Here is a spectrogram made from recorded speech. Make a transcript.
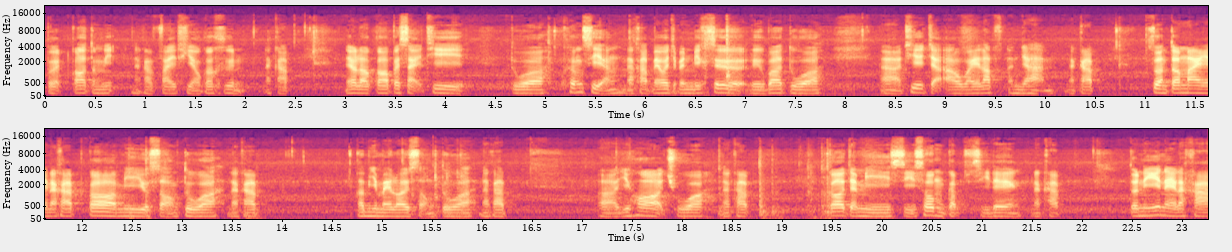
เปิดก็ตรงนี้นะครับ ไฟเขียวก็ขึ้นนะครับ แล้วเราก็ไปใส่ที่ ตัวเครื่องเสียงนะครับ ไม่ว่าจะเป็นมิกเซอร์หรือว่าตัวที่จะเอาไว้รับสัญญาณนะครับ ส่วนตัวไม้นะครับก็มีอยู่ 2 ตัวนะครับ ก็มีไม้ลอย 2 ตัวนะครับยี่ห้อชัวนะครับ ก็จะมีสีส้มกับสีแดงนะครับ ตัวนี้ในราคา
